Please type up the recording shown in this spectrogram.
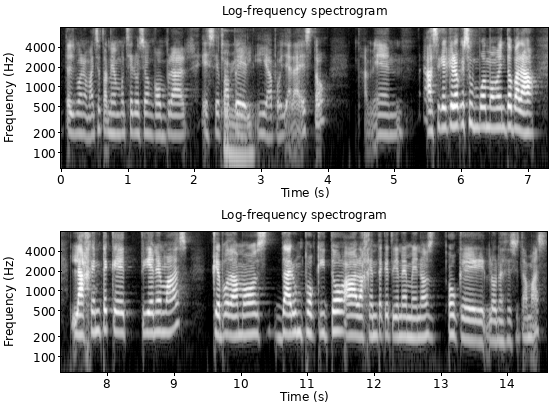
Entonces, bueno, me ha hecho también mucha ilusión comprar ese Qué papel bien. y apoyar a esto. También. Así que creo que es un buen momento para la gente que tiene más, que podamos dar un poquito a la gente que tiene menos o que lo necesita más,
